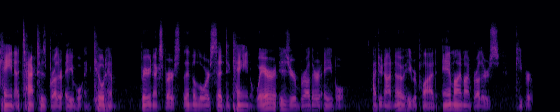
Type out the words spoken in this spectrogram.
Cain attacked his brother Abel and killed him. Very next verse. Then the Lord said to Cain, Where is your brother Abel? I do not know, he replied. Am I my brother's keeper?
